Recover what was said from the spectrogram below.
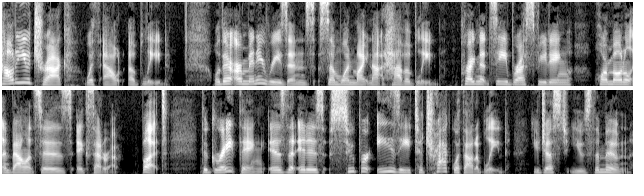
how do you track without a bleed? Well, there are many reasons someone might not have a bleed pregnancy, breastfeeding, hormonal imbalances, etc. But the great thing is that it is super easy to track without a bleed. You just use the moon.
